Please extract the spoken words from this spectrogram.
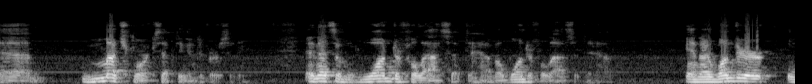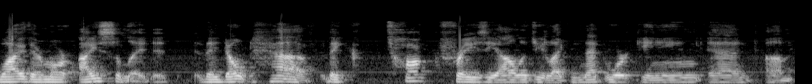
um, much more accepting of diversity. And that's a wonderful asset to have, a wonderful asset to have. And I wonder why they're more isolated. They don't have, they talk phraseology like networking and um,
